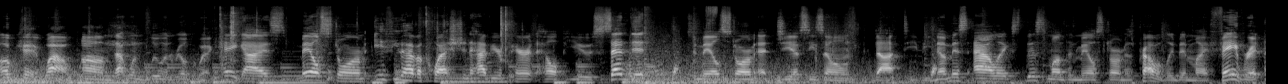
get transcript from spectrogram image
Okay, wow. Um, that one blew in real quick. Hey guys, Mailstorm. If you have a question, have your parent help you, send it to mailstorm at gfczone.tv. Now, Miss Alex, this month in Mailstorm has probably been my favorite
